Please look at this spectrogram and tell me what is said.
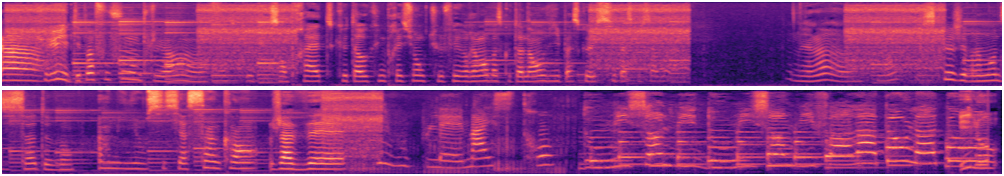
Ah. Lui, il était pas foufou non plus, hein. Que tu te sens prête, que t'as aucune pression, que tu le fais vraiment parce que t'en as envie, parce que si, parce que ça va. Il y en a, euh, non Est-ce que j'ai vraiment dit ça devant 1 million 6 il y a 5 ans J'avais... S'il vous plaît, maestro. Do, mi, sol, mi, do, mi, sol, mi, fa, la, do, la, do. Hello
